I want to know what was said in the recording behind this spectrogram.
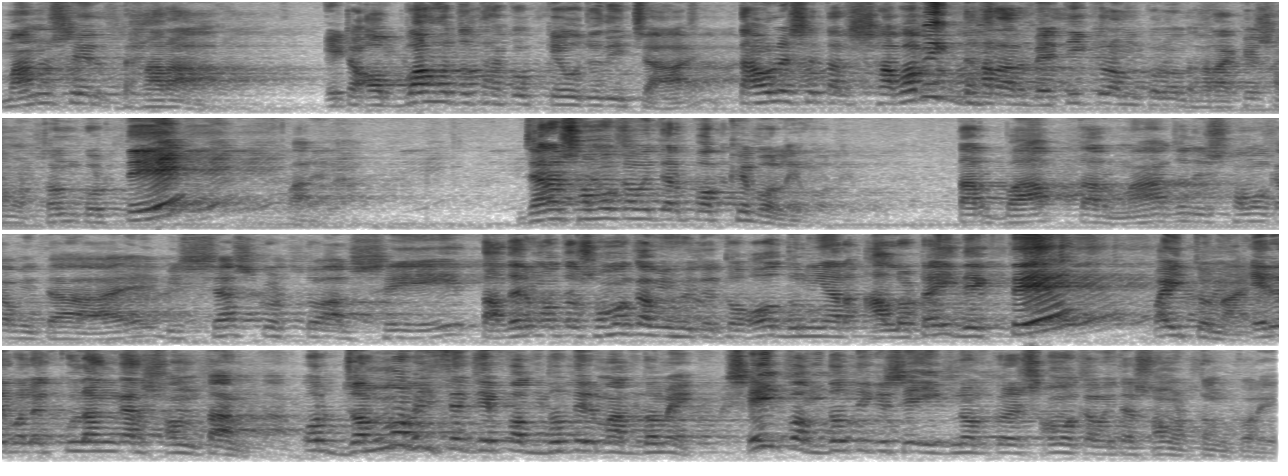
মানুষের ধারা, এটা অব্যাহত থাকুক কেউ যদি চায়, তাহলে সে তার স্বাভাবিক ধারার ব্যতিক্রম কোনো ধারাকে সমর্থন করতে পারে না। যারা সমকামিতার পক্ষে বলে তার বাপ, তার মা যদি সমকামিতায় বিশ্বাস করতো আর সে তাদের মতো সমকামী হইতো, তো ও দুনিয়ার আলোটাই দেখতে পাইতো না। এর বলে কুলাঙ্গার সন্তান। ওর জন্ম হয়েছে যে পদ্ধতির মাধ্যমে, সেই পদ্ধতিকে সে ইগনোর করে সমকামিতা সমর্থন করে।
